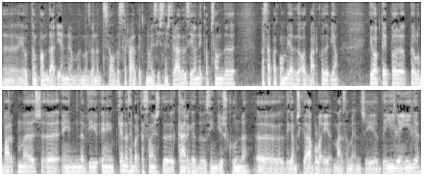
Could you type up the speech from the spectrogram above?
eh, é o tampão de Ariane, é uma, uma zona de selva cerrada que não existem estradas e a única opção de passar para a Colômbia é ou de barco ou de avião. Eu optei por, pelo barco, mas uh, em, navio, em pequenas embarcações de carga dos índios Cuna, uh, digamos que à boleia, mais ou menos, ia de ilha em ilha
